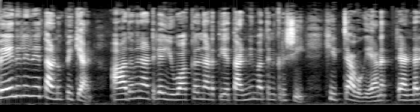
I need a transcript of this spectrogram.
വേനലിനെ തണുപ്പിക്കാൻ ആദവനാട്ടിലെ യുവാക്കൾ നടത്തിയ തണ്ണിമത്തൻ കൃഷി ഹിറ്റാവുകയാണ്. രണ്ടര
